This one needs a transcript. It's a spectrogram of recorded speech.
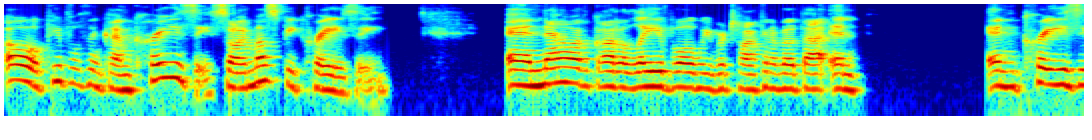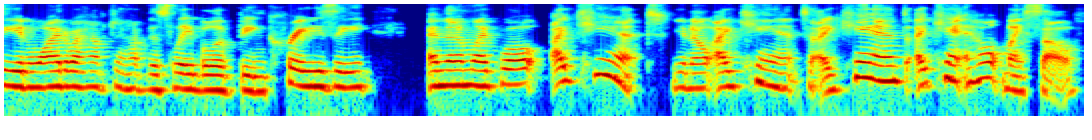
oh, people think I'm crazy. So I must be crazy. And now I've got a label. We were talking about that and and crazy and why do I have to have this label of being crazy? And then I'm like, well, I can't, you know, I can't, I can't, I can't help myself.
